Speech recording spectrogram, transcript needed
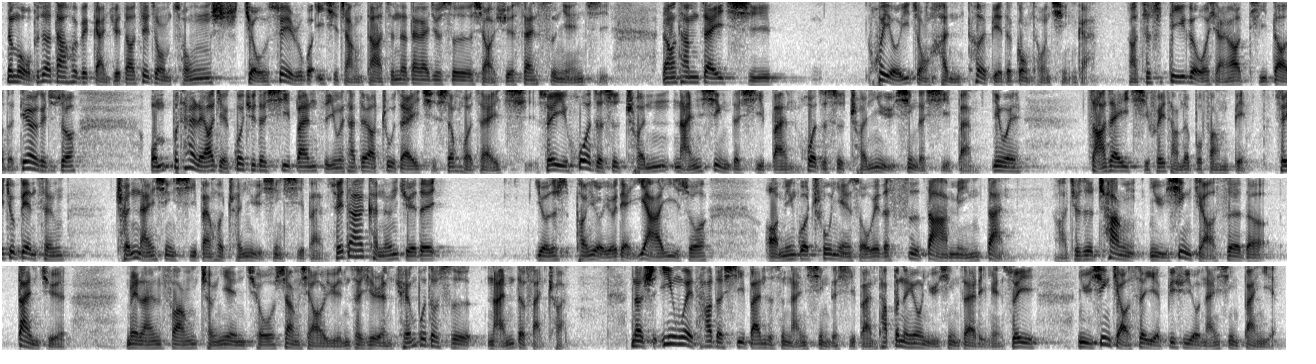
那么我不知道大家会不会感觉到，这种从九岁如果一起长大，真的大概就是小学三四年级，然后他们在一起。会有一种很特别的共同情感啊，这是第一个我想要提到的。第二个就是说，我们不太了解过去的戏班子，因为他都要住在一起、生活在一起，所以或者是纯男性的戏班，或者是纯女性的戏班，因为杂在一起非常的不方便，所以就变成纯男性戏班或纯女性戏班。所以大家可能觉得有的朋友有点讶异，说哦，民国初年所谓的四大名旦啊，就是唱女性角色的。旦角梅兰芳、程砚秋、尚小云这些人全部都是男的反串，那是因为他的戏班子是男性的戏班，他不能有女性在里面，所以女性角色也必须由男性扮演。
